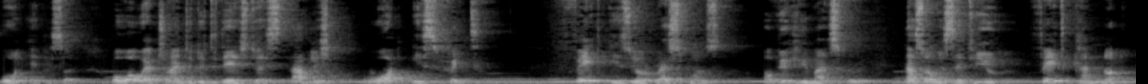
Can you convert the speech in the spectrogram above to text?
whole episode. But what we're trying to do today is to establish what is faith. Faith is your response of your human spirit. That's why we say to you, faith cannot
